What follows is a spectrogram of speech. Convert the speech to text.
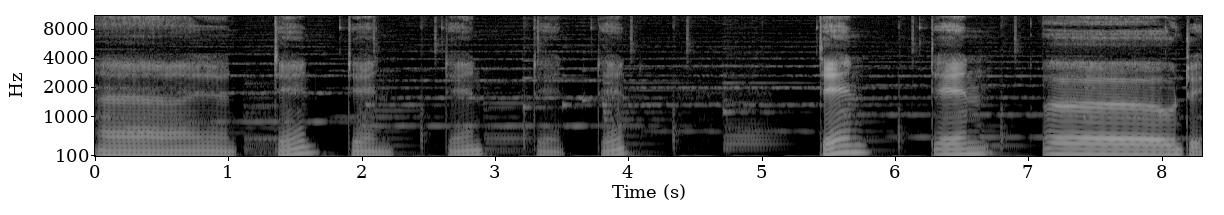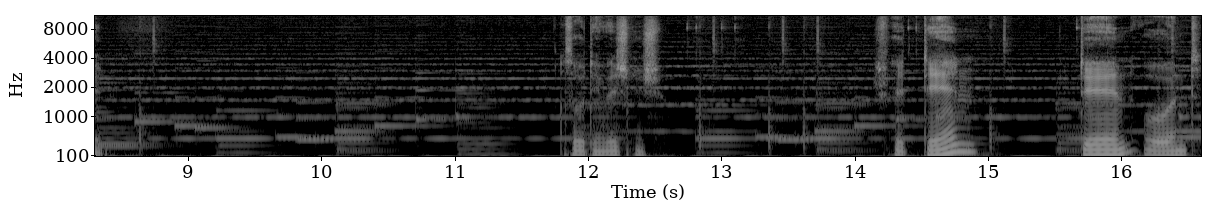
Äh, den, den, den, den, den. Den, den, äh, und den. Achso, den will ich nicht. Ich will den, den und...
